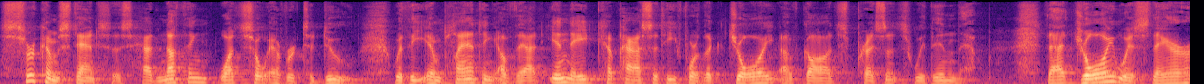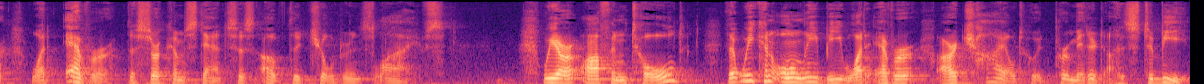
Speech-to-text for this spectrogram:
circumstances had nothing whatsoever to do with the implanting of that innate capacity for the joy of God's presence within them. That joy was there, whatever the circumstances of the children's lives. We are often told that we can only be whatever our childhood permitted us to be,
